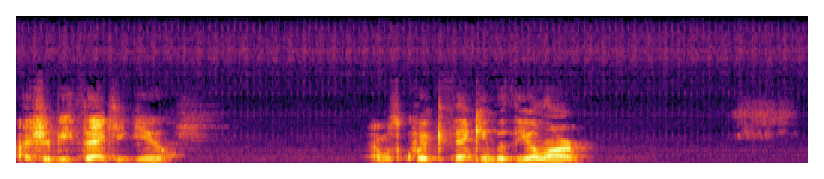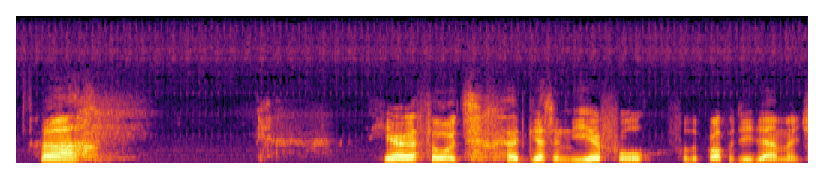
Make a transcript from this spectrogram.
I should be thanking you. I was quick thinking with the alarm. Ah. Here I thought I'd get an earful for the property damage.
